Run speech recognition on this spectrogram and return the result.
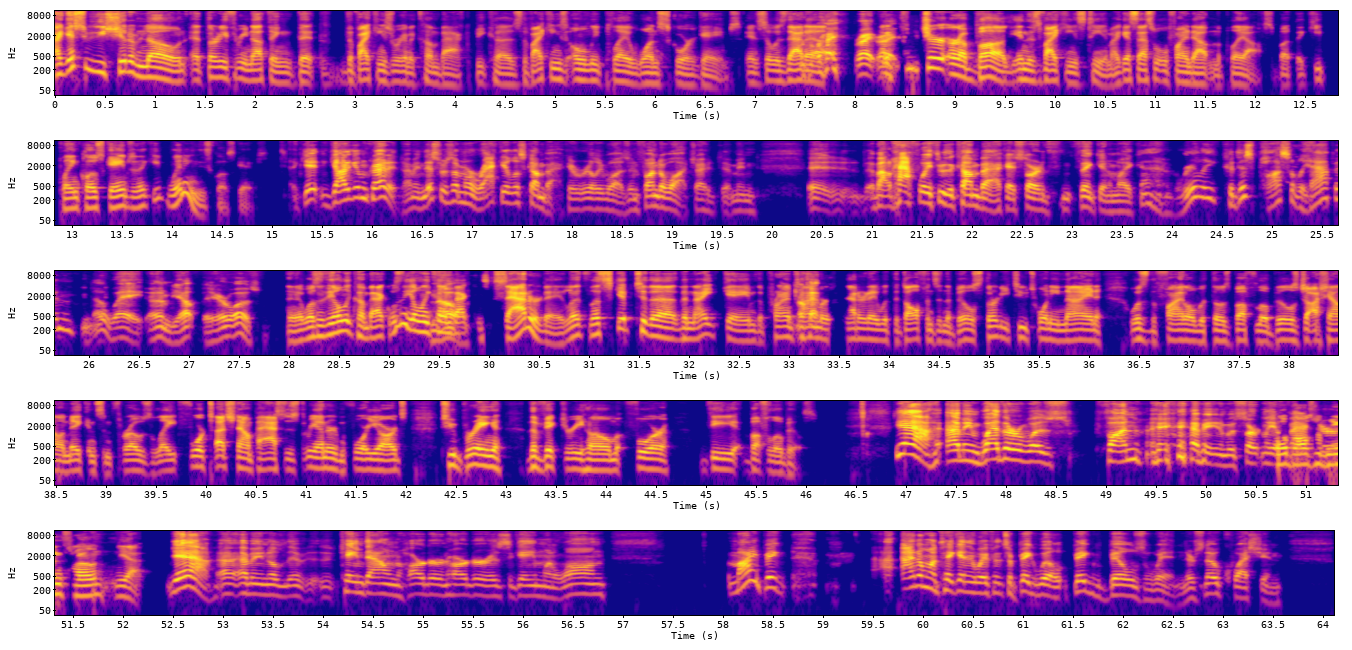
I guess we should have known at 33 nothing that the Vikings were going to come back because the Vikings only play one score games. And so is that a right, right, right. A feature or a bug in this Vikings team? I guess that's what we'll find out in the playoffs. But they keep playing close games and they keep winning these close games. Get got to give them credit. I mean, this was a miraculous comeback. It really was, and fun to watch. I, I mean, uh, about halfway through the comeback, I started thinking, I'm like, eh, really? Could this possibly happen? No way. Um, yep, there it was and it wasn't the only comeback. It wasn't the only comeback no. Saturday. Let's let's skip to the the night game, the prime timer okay. Saturday with the Dolphins and the Bills. 32-29 was the final with those Buffalo Bills. Josh Allen making some throws late, four touchdown passes, 304 yards to bring the victory home for the Buffalo Bills. Yeah, I mean, weather was fun. I mean, it was certainly a balls were being thrown. Yeah. Yeah, I mean, it came down harder and harder as the game went along my big I don't want to take anything away from it's a big will big Bills win. There's no question.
